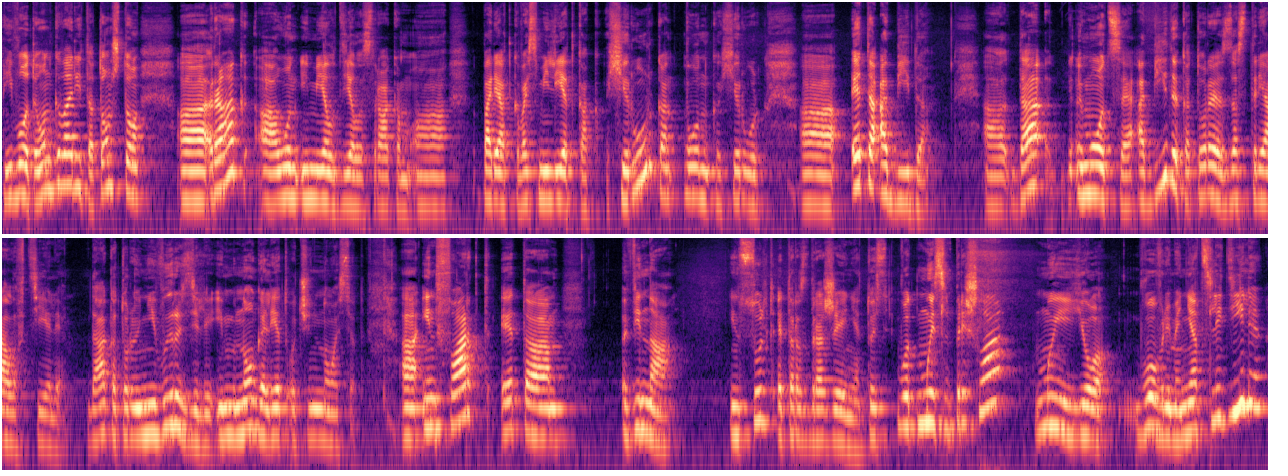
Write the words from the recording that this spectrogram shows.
И вот, и он говорит о том, что а, рак, а он имел дело с раком а, порядка 8 лет как хирург, он- онкохирург, а, это обида. А, да, эмоция, обида, которая застряла в теле, да, которую не выразили и много лет очень носят. А, инфаркт – это вина, инсульт – это раздражение. То есть вот мысль пришла, мы ее вовремя не отследили,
